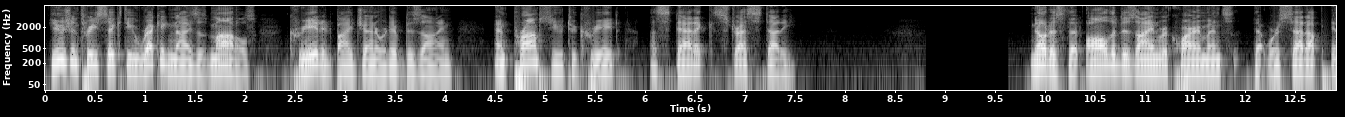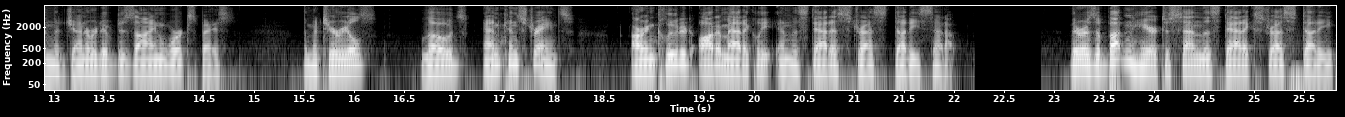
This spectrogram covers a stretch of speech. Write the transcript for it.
Fusion 360 recognizes models created by generative design and prompts you to create a static stress study. Notice that all the design requirements that were set up in the generative design workspace, the materials, loads, and constraints, are included automatically in the static stress study setup. There is a button here to send the static stress study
